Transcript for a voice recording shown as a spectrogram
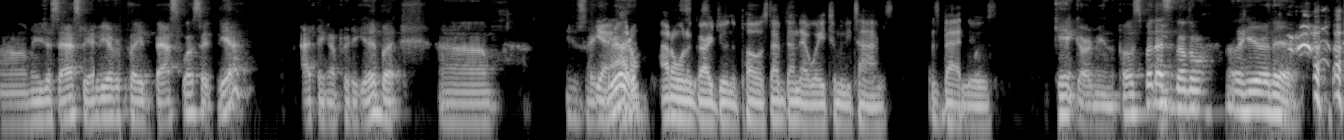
Um, he just asked me, "Have you ever played basketball?" I said, "Yeah, I think I'm pretty good." But um, he was like, "Yeah, really? I don't, I don't want to guard you in the post. I've done that way too many times. That's bad news." Can't guard me in the post, but that's another one, another here or there. I'm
